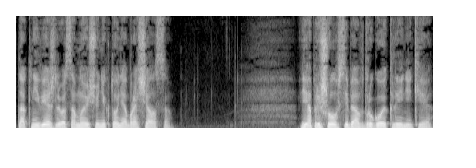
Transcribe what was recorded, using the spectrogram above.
Так невежливо со мной еще никто не обращался. Я пришел в себя в другой клинике,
